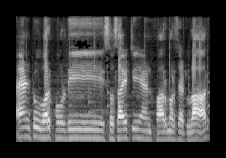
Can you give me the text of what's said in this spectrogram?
and to work for the society and farmers at large.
